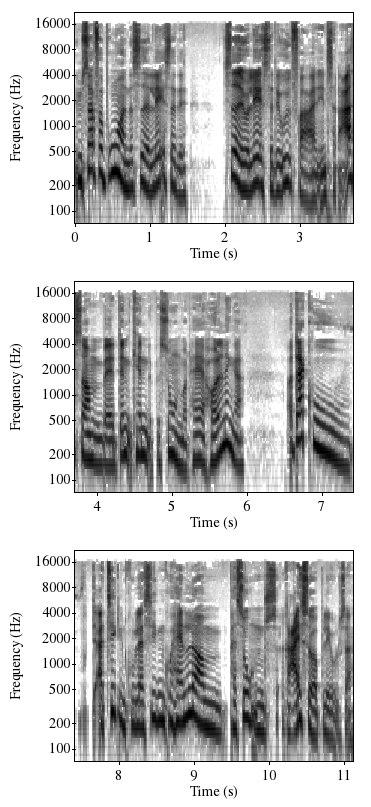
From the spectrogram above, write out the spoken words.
jamen så forbrugeren, der sidder og læser det, sidder jo og læser det ud fra en interesse om, hvad den kendte person måtte have af holdninger. Og der kunne artiklen kunne, lad os sige, den kunne handle om personens rejseoplevelser.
